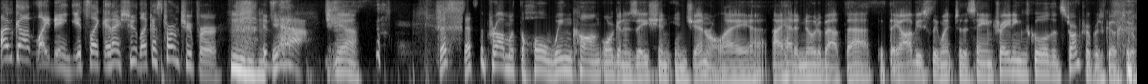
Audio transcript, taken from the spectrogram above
I've got lightning. It's like and I shoot like a stormtrooper. It's Yeah, yeah. That's that's the problem with the whole Wing Kong organization in general. I uh, I had a note about that that they obviously went to the same training school that stormtroopers go to.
